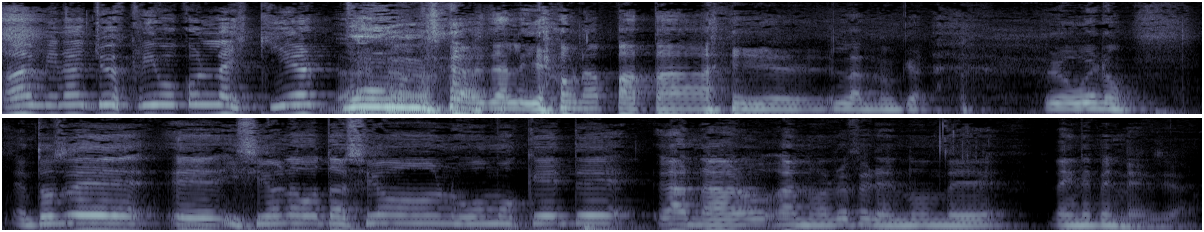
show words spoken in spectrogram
ay, mira, yo escribo con la izquierda, ¡pum! ya le da una patada ahí en la nuca. Pero bueno, entonces eh, hicieron la votación, hubo moquete, ganaron, ganó el referéndum de la independencia.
